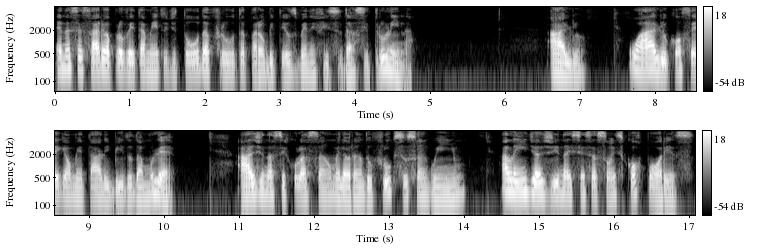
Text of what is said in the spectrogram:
é necessário o aproveitamento de toda a fruta para obter os benefícios da citrulina. Alho. O alho consegue aumentar a libido da mulher. Age na circulação, melhorando o fluxo sanguíneo, além de agir nas sensações corpóreas.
